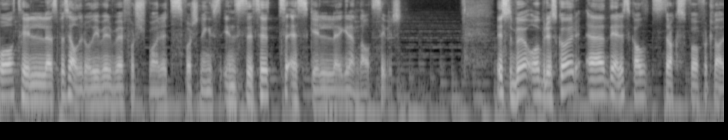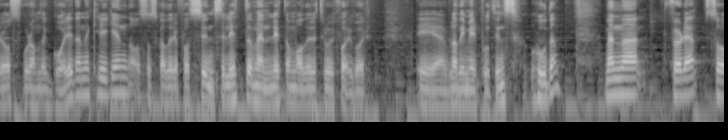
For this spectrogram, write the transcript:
og til spesialrådgiver ved Forsvarets forskningsinstitutt Eskil Grendal Sivertsen. Ystebø og Brusgaard, eh, dere skal straks få forklare oss hvordan det går i denne krigen, og så skal dere få synse litt og mene litt om hva dere tror foregår i Vladimir Putins hode. Men eh, før det så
